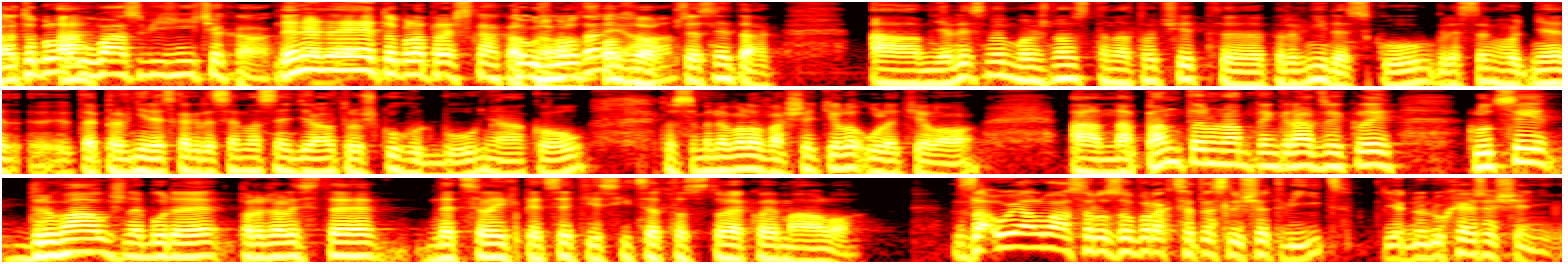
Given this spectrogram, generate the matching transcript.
Ale to bylo a... u vás v Jižních Čechách? Ne, ne, ne, to byla pražská kapela. To už bylo tady, Pozor, přesně tak. A měli jsme možnost natočit eh, první desku, kde jsem hodně, eh, to je první deska, kde jsem vlastně dělal trošku hudbu nějakou, to se jmenovalo Vaše tělo uletělo. A na Pantonu nám tenkrát řekli, kluci, druhá už nebude, prodali jste necelých 500 tisíc a to, to jako je málo. Zaujal vás rozhovor a chcete slyšet víc? Jednoduché řešení.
